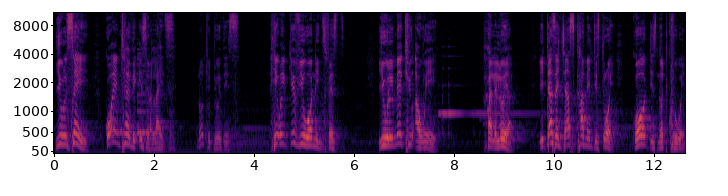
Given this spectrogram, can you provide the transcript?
You will say, Go and tell the Israelites not to do this. He will give you warnings first. He will make you aware. Hallelujah. It doesn't just come and destroy. God is not cruel.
